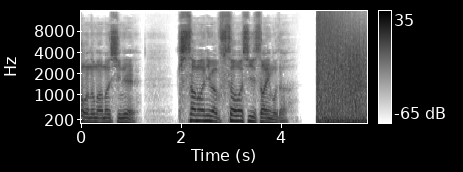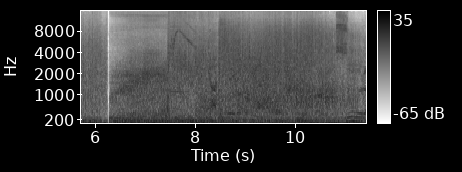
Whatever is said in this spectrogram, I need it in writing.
そのまま死ね。貴様にはふさわしい最後だ。すぐ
